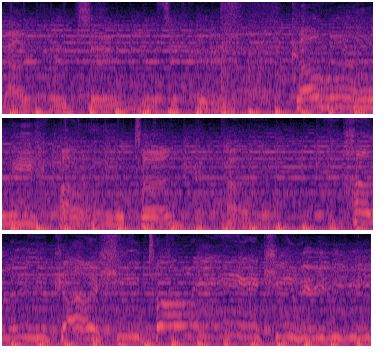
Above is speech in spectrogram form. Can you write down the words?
なく続く変わり果てた遥か一人きり。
